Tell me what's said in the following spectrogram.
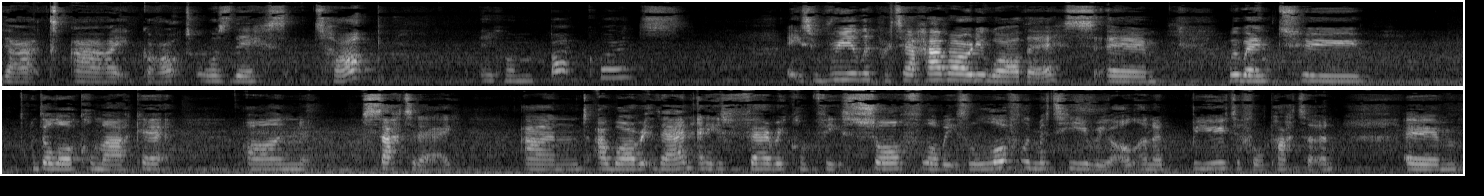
that i got was this top. You come backwards. It's really pretty. I have already wore this. Um we went to the local market on Saturday and I wore it then and it's very comfy, it's so flowy, it's lovely material and a beautiful pattern. Um,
